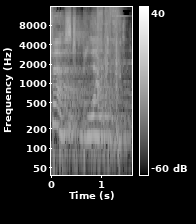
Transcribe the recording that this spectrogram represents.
First blood.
